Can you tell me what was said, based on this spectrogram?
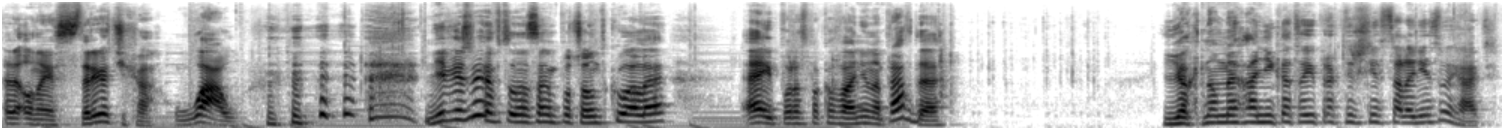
Ale ona jest serio cicha. Wow! nie wierzyłem w to na samym początku, ale ej, po rozpakowaniu naprawdę. Jak na mechanika to jej praktycznie wcale nie słychać.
